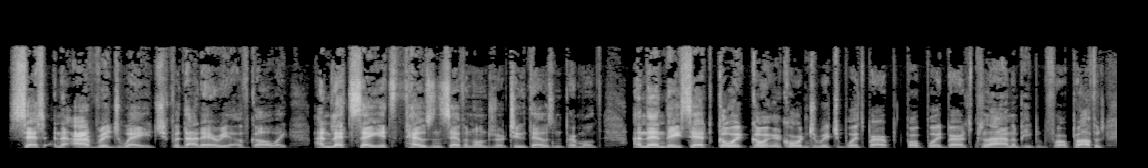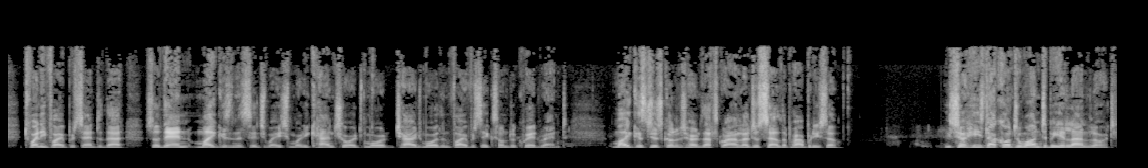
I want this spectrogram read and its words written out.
set an average wage for that area of Galway, and let's say it's thousand seven hundred or two thousand per month, and then they set going going according to Richard Boyd's Bar, Boyd Barrett's plan and people before profit, twenty five percent of that. So then Mike is in a situation where he can't charge more charge more than five or six hundred quid rent. Mike is just going to turn. That's grand. I'll just sell the property. So, so he's not going to want to be a landlord.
